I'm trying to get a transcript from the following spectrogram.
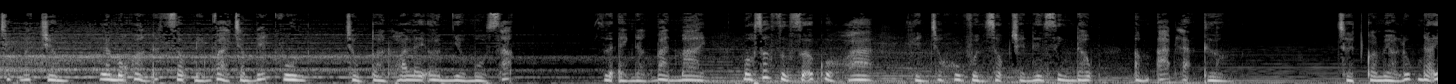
Trước mắt Trâm là một khoảng đất rộng đến vài trăm mét vuông, trồng toàn hoa lây ơn nhiều màu sắc. Dưới ánh nắng ban mai, màu sắc rực rỡ của hoa khiến cho khu vườn rộng trở nên sinh động, ấm áp lạ thường. Chợt con mèo lúc nãy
